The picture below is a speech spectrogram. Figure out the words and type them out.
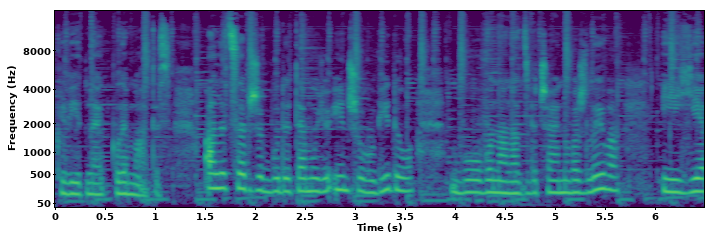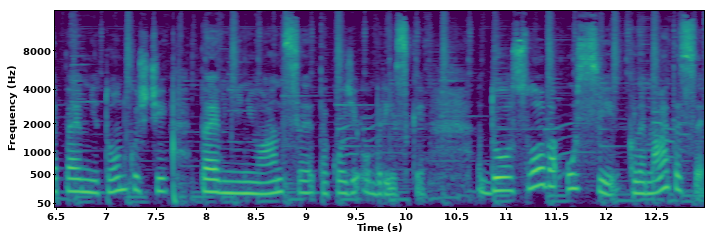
квітне клематис. Але це вже буде темою іншого відео, бо вона надзвичайно важлива і є певні тонкощі, певні нюанси такої обрізки. До слова, усі клематиси,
